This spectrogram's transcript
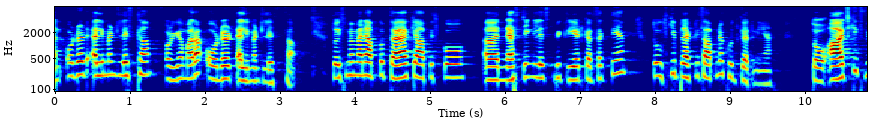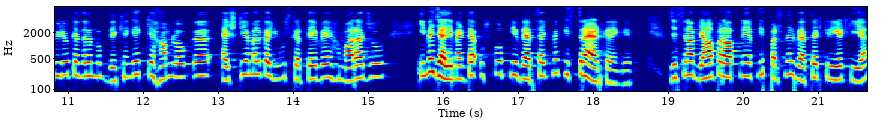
अनऑर्डर्ड एलिमेंट लिस्ट था और ये हमारा ऑर्डर्ड एलिमेंट लिस्ट था। तो इसमें मैंने आपको बताया कि आप इसको नेस्टिंग लिस्ट भी क्रिएट कर सकते हैं। तो उसकी प्रैक्टिस आपने खुद करनी है। तो आज की इस वीडियो के अंदर हम लोग देखेंगे कि हम लोग एच का यूज़ करते हुए हमारा जो इमेज एलिमेंट है, उसको अपनी वेबसाइट में किस तरह ऐड करेंगे? जिस तरह आप यहाँ पर आपने अपनी पर्सनल वेबसाइट क्रिएट किया,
